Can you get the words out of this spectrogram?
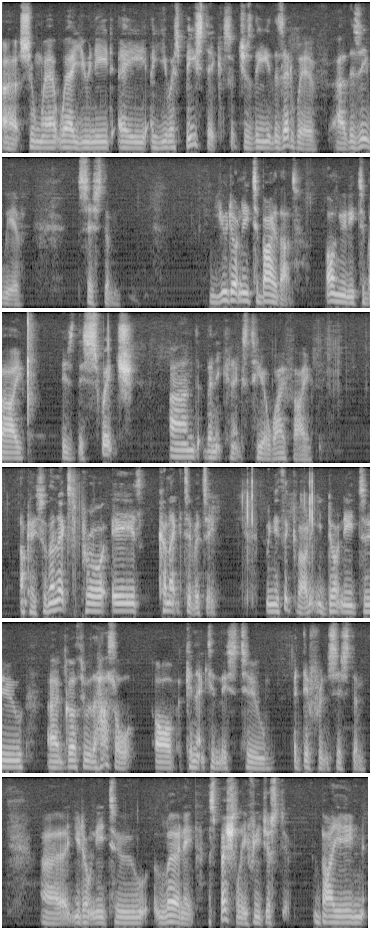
uh, somewhere where you need a, a USB stick, such as the, the Z-Wave, uh, the Z-Wave system. You don't need to buy that. All you need to buy is this switch and then it connects to your Wi-Fi. Okay, so the next pro is connectivity. When you think about it, you don't need to uh, go through the hassle of connecting this to a different system. Uh, you don't need to learn it, especially if you just buy in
